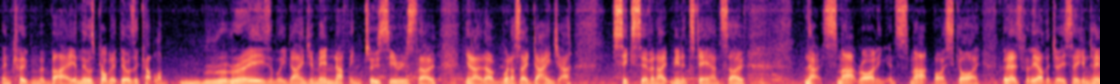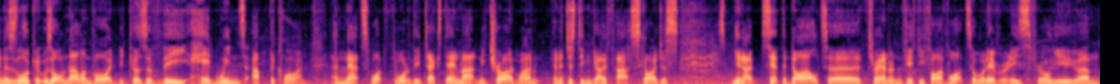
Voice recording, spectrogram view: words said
and keep them at bay." And there was probably there was a couple of reasonably danger men, nothing too serious though. You know, when I say danger, six, seven, eight minutes down. So, no, smart riding and smart by Sky. But as for the other GC contenders, look, it was all null and void because of the headwinds up the climb, and that's what thwarted the attacks. Dan Martin he tried one, and it just didn't go fast. Sky just you know, set the dial to 355 watts or whatever it is for all you um,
